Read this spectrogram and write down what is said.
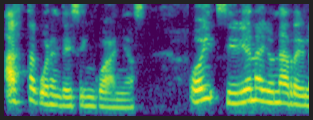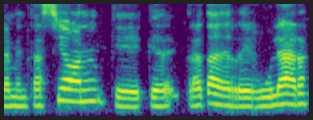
hasta 45 años. Hoy, si bien hay una reglamentación que, trata de regular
